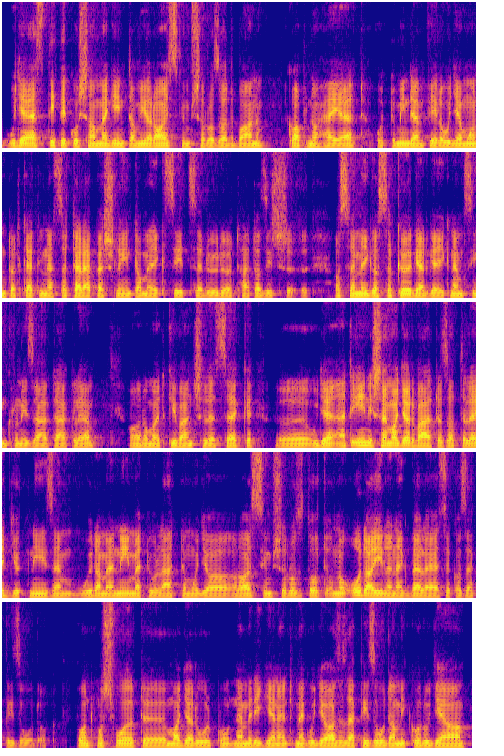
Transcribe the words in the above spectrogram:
ugye ez tipikusan megint, ami a rajzfilm sorozatban kapna helyet, ott mindenféle, ugye mondtad Ketlin ezt a telepes lényt, amelyik szétszerődött, hát az is, azt hiszem még azt a kőgergeik nem szinkronizálták le, arra majd kíváncsi leszek. Ugye, hát én is a magyar változattal együtt nézem újra, mert németül láttam, hogy a rajzfilm sorozatot, no, odaillenek bele ezek az epizódok. Pont most volt magyarul, pont nemrég jelent meg ugye az az epizód, amikor ugye a,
